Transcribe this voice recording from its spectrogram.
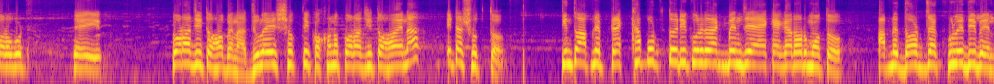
পরবর্তী এই পরাজিত হবে না। জুলাইয়ের শক্তি কখনো পরাজিত হয় না, এটা সত্য। কিন্তু আপনি প্রেক্ষাপট তৈরি করে রাখবেন যে এক এগারোর মতো আপনি দরজা খুলে দিবেন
